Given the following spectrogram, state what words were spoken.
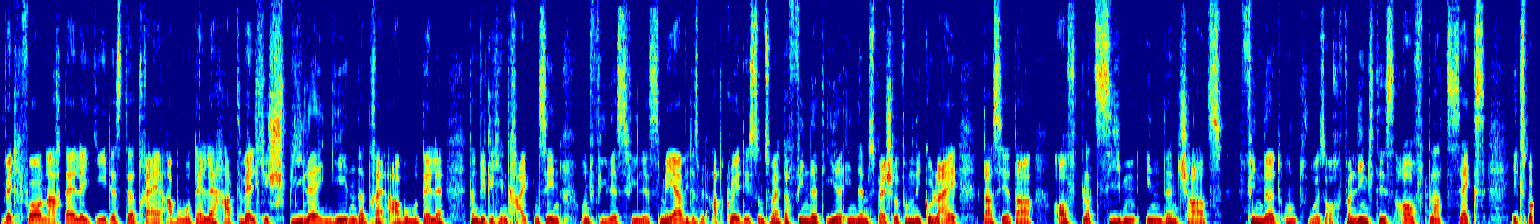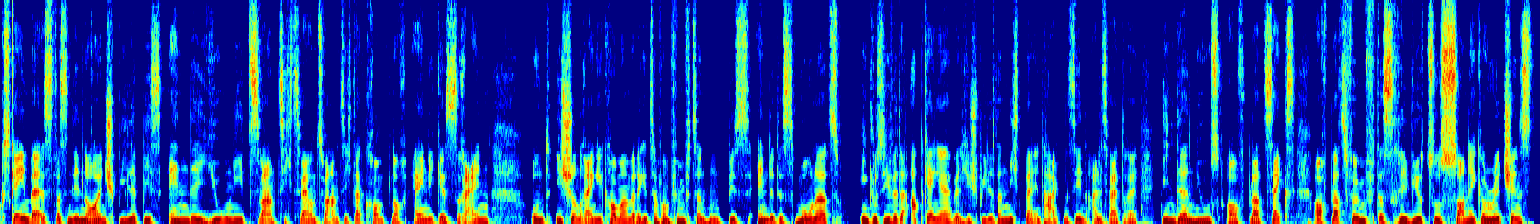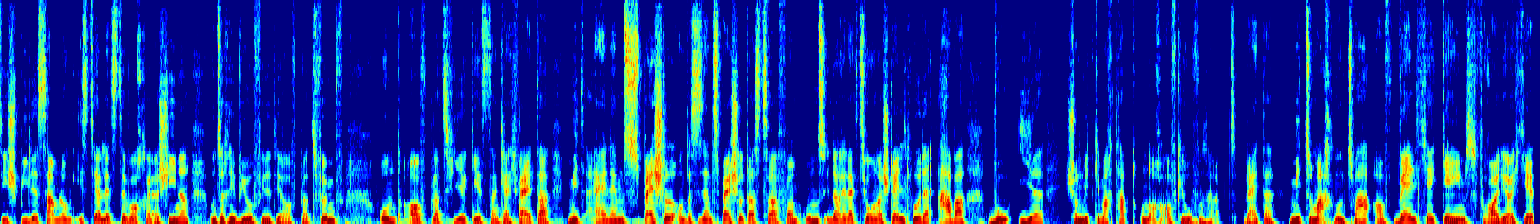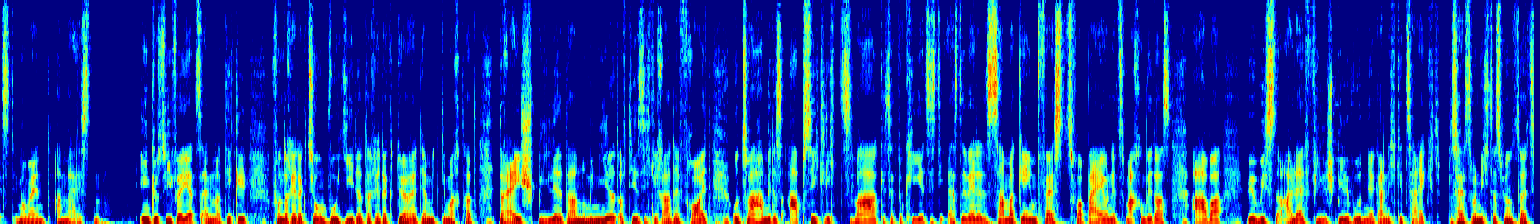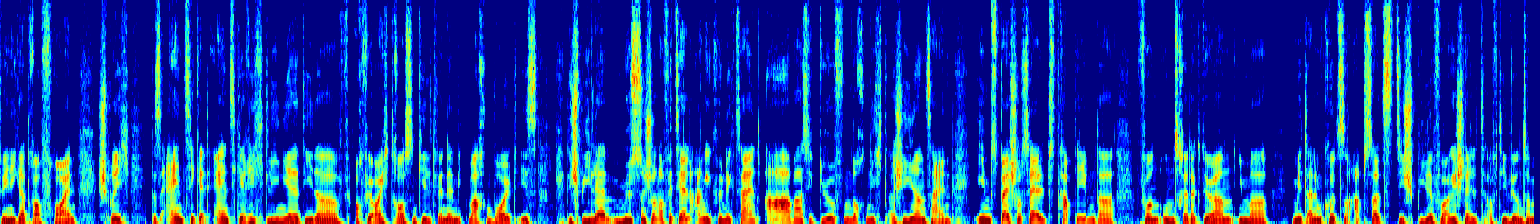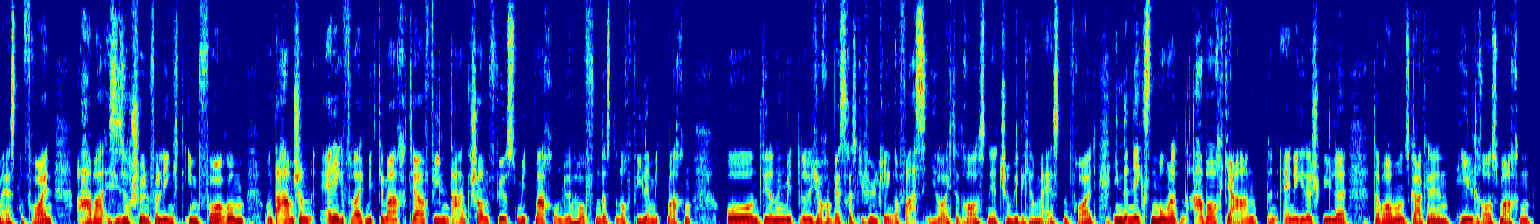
welche Vor- und Nachteile jedes der drei Abo-Modelle hat, welche Spiele in jedem der drei Abo-Modelle dann wirklich enthalten sind und vieles, vieles mehr, wie das mit Upgrade ist und so weiter, findet ihr in dem Special vom Nikolai, das ihr da auf Platz 7 in den Charts findet und wo es auch verlinkt ist. Auf Platz 6 Xbox Game Pass. Das sind die neuen Spiele bis Ende Juni 2022. Da kommt noch einiges rein und ist schon reingekommen, weil da geht's ja vom 15. bis Ende des Monats inklusive der Abgänge, welche Spiele dann nicht mehr enthalten sind. Alles weitere in der News auf Platz 6. Auf Platz 5 das Review zu Sonic Origins. Die Spielesammlung ist ja letzte Woche erschienen. Unser Review findet ihr auf Platz 5. Und auf Platz 4 geht es dann gleich weiter mit einem Special. Und das ist ein Special, das zwar von uns in der Redaktion erstellt wurde, aber wo ihr schon mitgemacht habt und auch aufgerufen habt, weiter mitzumachen. Und zwar auf welche Games freut ihr euch jetzt im Moment am meisten? Inklusive jetzt einem Artikel von der Redaktion, wo jeder der Redakteure, der mitgemacht hat, drei Spiele da nominiert, auf die er sich gerade freut. Und zwar haben wir das absichtlich zwar gesagt, okay, jetzt ist die erste Welle des Summer Game Fests vorbei und jetzt machen wir das, aber wir wissen alle, viele Spiele wurden ja gar nicht gezeigt. Das heißt aber nicht, dass wir uns da jetzt weniger drauf freuen. Sprich, das einzige, die einzige Richtlinie, die da auch für euch draußen gilt, wenn ihr mitmachen wollt, ist, die Spiele müssen schon offiziell angekündigt sein, aber sie dürfen noch nicht erschienen sein. Im Special selbst habt ihr eben da von uns Redakteuren immer mit einem kurzen Absatz die Spiele vorgestellt, auf die wir uns am meisten freuen. Aber es ist auch schön verlinkt im Forum. Und da haben schon einige von euch mitgemacht. Ja, vielen Dank schon fürs Mitmachen und wir hoffen, dass dann auch viele mitmachen und wir dann mit natürlich auch ein besseres Gefühl kriegen, auf was ihr euch da draußen jetzt schon wirklich am meisten freut. In den nächsten Monaten, aber auch Jahren, denn einige der Spiele, da brauchen wir uns gar keinen Hehl draus machen.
